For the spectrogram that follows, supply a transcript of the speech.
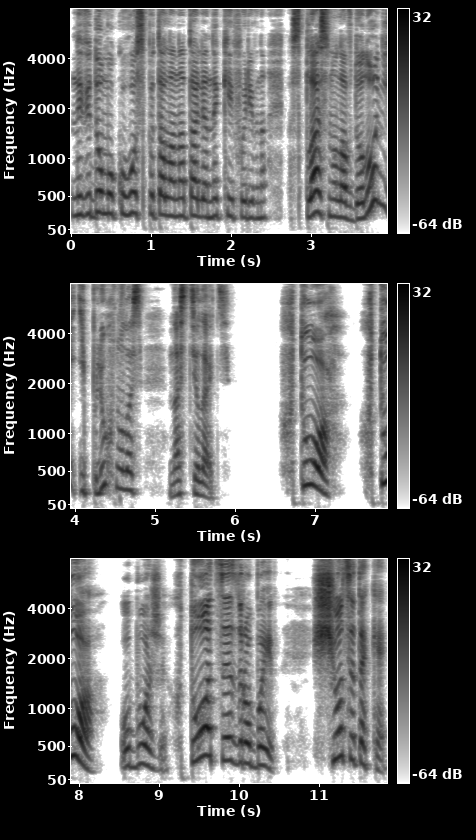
невідомо кого спитала Наталя Никифорівна, сплеснула в долоні і плюхнулась на стілець. Хто? Хто? О Боже, хто це зробив? Що це таке?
